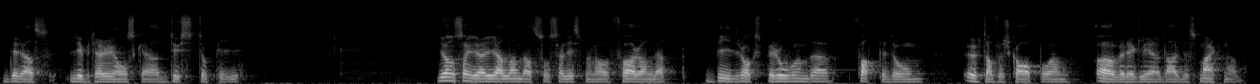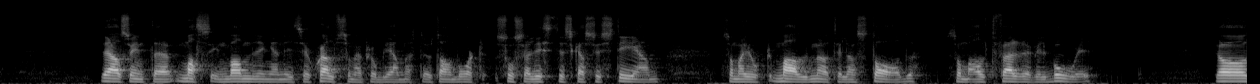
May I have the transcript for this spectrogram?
deras libertarianska dystopi. Jönsson gör gällande att socialismen har föranlett bidragsberoende, fattigdom, utanförskap och en överreglerad arbetsmarknad. Det är alltså inte massinvandringen i sig själv som är problemet utan vårt socialistiska system som har gjort Malmö till en stad som allt färre vill bo i. Jag har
